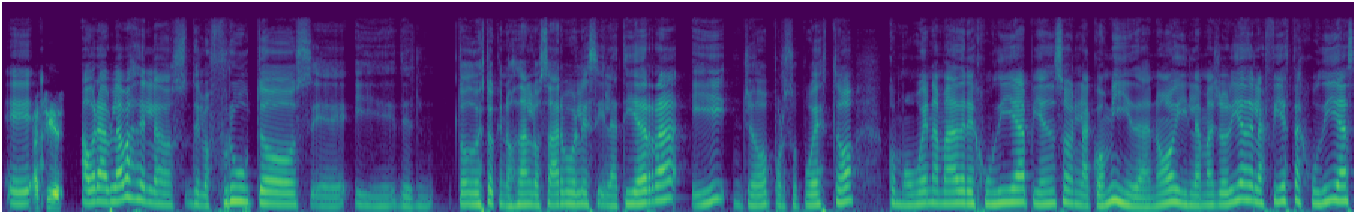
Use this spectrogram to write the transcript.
Eh, Así es. Ahora hablabas de los, de los frutos eh, y de todo esto que nos dan los árboles y la tierra y yo, por supuesto, como buena madre judía, pienso en la comida, ¿no? Y la mayoría de las fiestas judías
